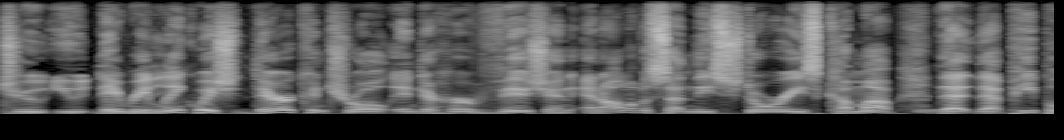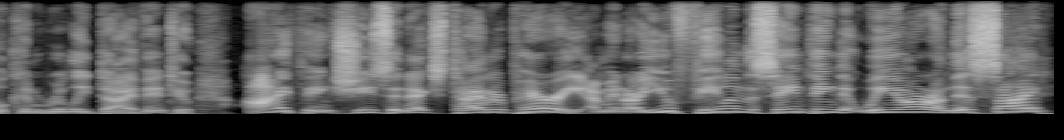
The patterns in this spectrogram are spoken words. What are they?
to you. They relinquish their control into her vision, and all of a sudden these stories come up that that people can really dive into. I think she's the next Tyler Perry. I mean, are you feeling the same thing that we are on this side?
